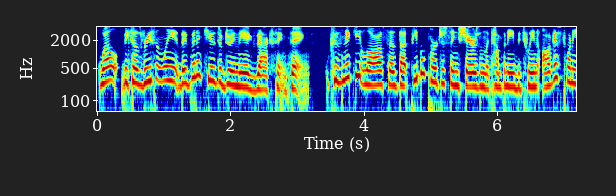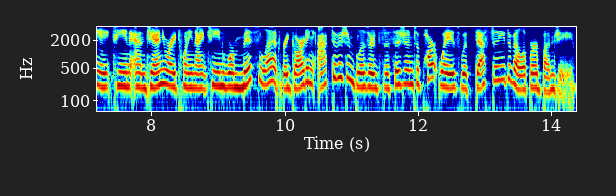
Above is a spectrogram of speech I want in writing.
Well, because recently they've been accused of doing the exact same thing. Kuznicki Law says that people purchasing shares in the company between August 2018 and January 2019 were misled regarding Activision Blizzard's decision to part ways with Destiny developer Bungie.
